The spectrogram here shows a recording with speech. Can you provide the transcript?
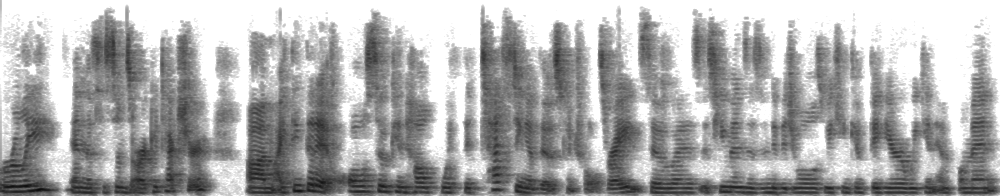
early in the system's architecture. Um, I think that it also can help with the testing of those controls, right? So as, as humans, as individuals, we can configure, we can implement,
